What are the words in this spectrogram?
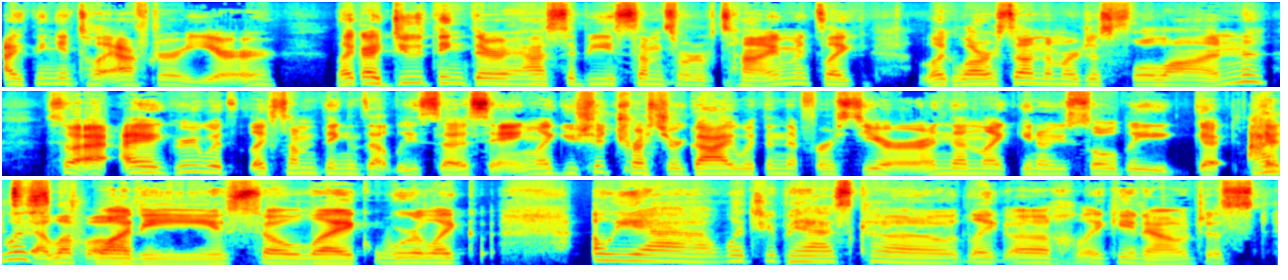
I think until after a year. Like, I do think there has to be some sort of time. It's like like Larsa and them are just full on. So I, I agree with like some things that Lisa is saying. Like, you should trust your guy within the first year, and then like you know you slowly get I get to was that level. 20, so like we're like, oh yeah, what's your passcode? Like, ugh, like you know, just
